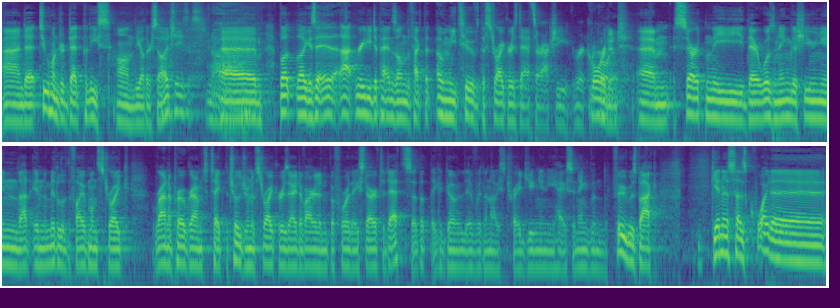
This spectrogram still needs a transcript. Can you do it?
and uh, 200 dead police on the other side. Jesus. Um, but like I said, that really depends on the fact that only two of the strikers' deaths are actually recorded. Um, certainly, there was an English union that, in the middle of the five-month strike, ran a program to take the children of strikers out of Ireland before they starved to death, so that they could go and live with a nice trade union house in England. Food was back. Guinness has quite a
